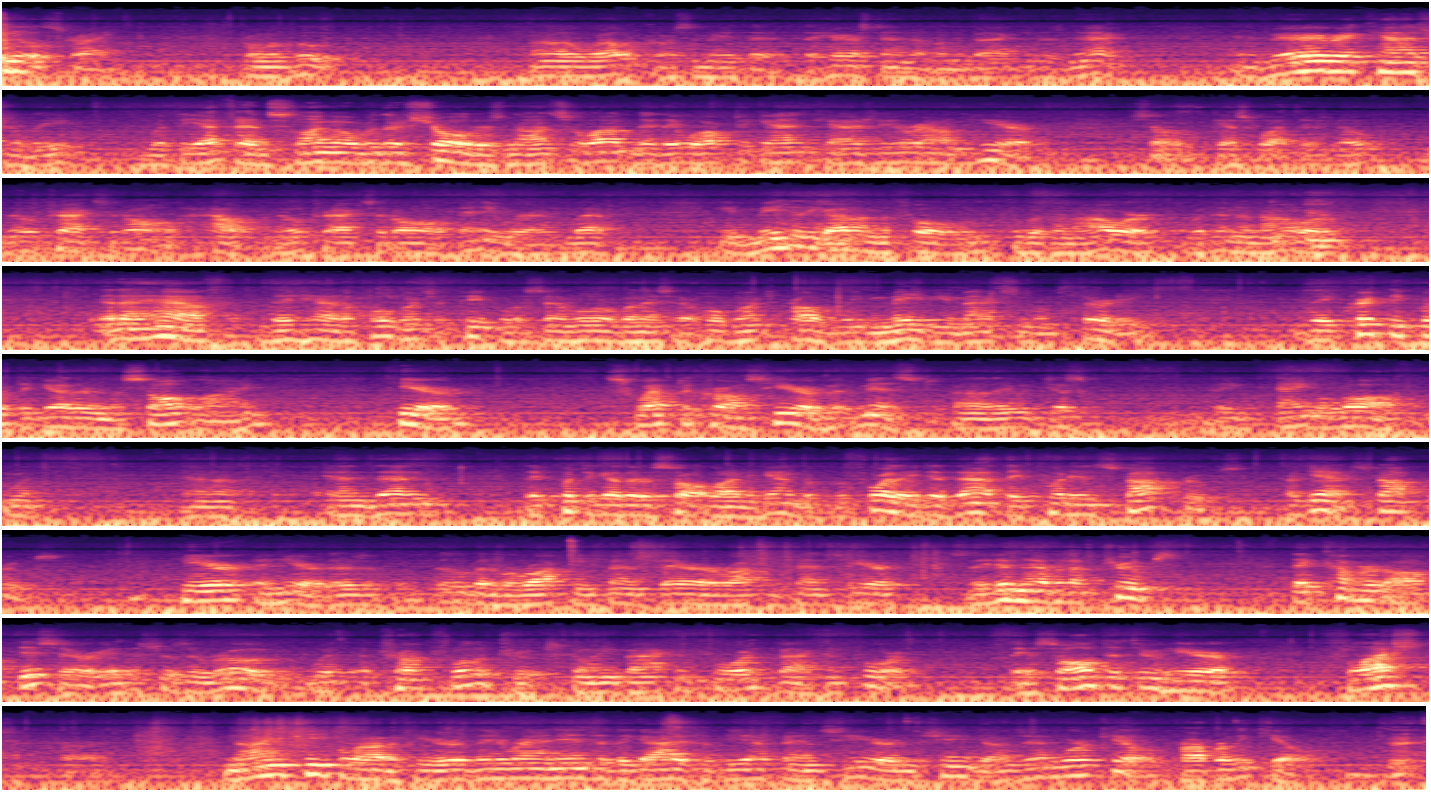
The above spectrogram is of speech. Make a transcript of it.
a heel strike from a boot. Uh, well, of course, it made the, the hair stand up on the back of his neck. And very, very casually, with the FN slung over their shoulders, nonchalantly, they walked again casually around here. So guess what? There's no, no tracks at all out, no tracks at all anywhere left. He immediately got on the phone with an hour, within an hour and a half, they had a whole bunch of people assembled, or when I say a whole bunch, probably maybe maximum thirty. They quickly put together an assault line here, swept across here, but missed. Uh, they would just, they angled off, and went, uh, and then they put together assault line again, but before they did that, they put in stop groups, again, stop groups, here and here. There's a little bit of a rocky fence there, a rocky fence here, they didn't have enough troops. They covered off this area, this was a road with a truck full of troops going back and forth, back and forth. They assaulted through here, flushed uh, nine people out of here, they ran into the guys with the FNs here and machine guns and were killed, properly killed.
